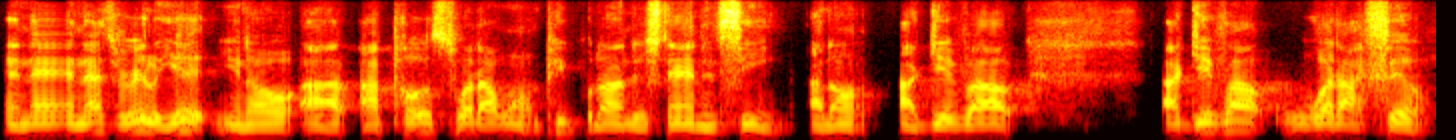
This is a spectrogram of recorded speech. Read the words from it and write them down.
and then that's really it. You know, I, I post what I want people to understand and see. I don't, I give out, I give out what I feel.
